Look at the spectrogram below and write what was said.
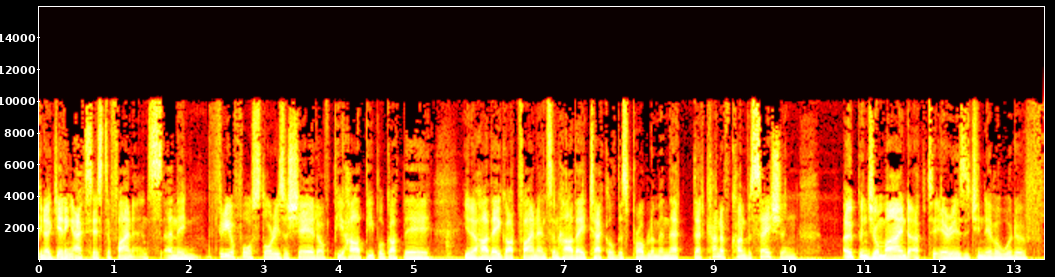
you know, getting access to finance. And then three or four stories are shared of how people got there, you know, how they got finance and how they tackled this problem. And that, that kind of conversation opens your mind up to areas that you never would have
